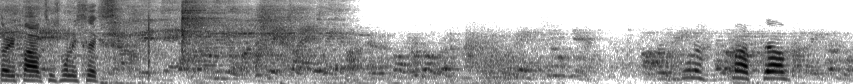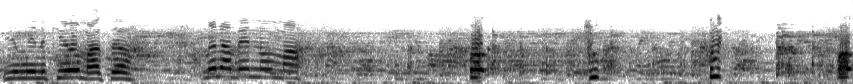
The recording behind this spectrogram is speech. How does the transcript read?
135, 226. Myself, you mean to kill myself? Man, I've been on my one, two, three, oh.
